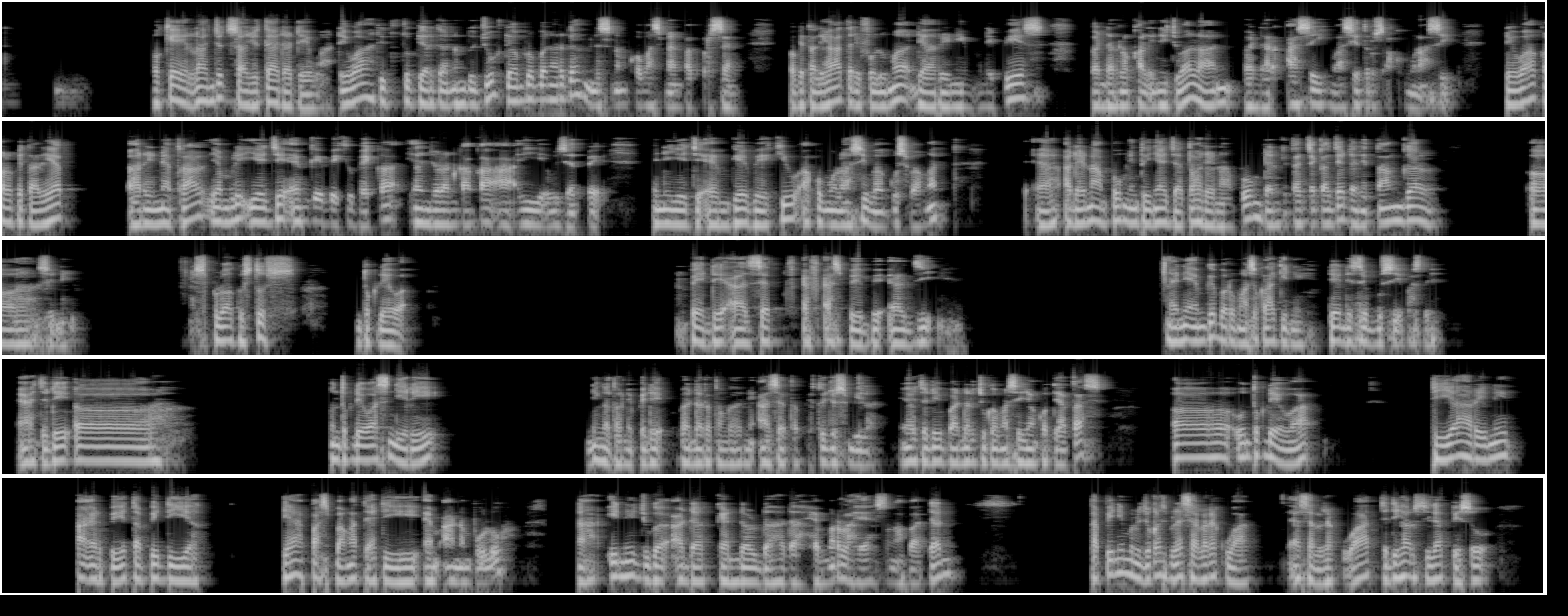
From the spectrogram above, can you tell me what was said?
Oke, lanjut selanjutnya ada Dewa. Dewa ditutup di harga 67 dan perubahan harga minus 6,94%. Kalau kita lihat dari volume di hari ini menipis, bandar lokal ini jualan, bandar asing masih terus akumulasi. Dewa kalau kita lihat hari netral yang beli YJ MG BQ BK yang jualan KK AI UZP ini YJ MG BQ akumulasi bagus banget. Ya ada yang nampung intinya jatuh ada yang nampung. Dan kita cek aja dari tanggal uh, sini 10 Agustus untuk Dewa. PDAZ FSBB LG nah ini MG baru masuk lagi nih. Dia distribusi pasti. Ya, jadi uh, untuk Dewa sendiri ini nggak tahu nih PD Bandar atau enggak ini AZ tapi 79 ya jadi Bandar juga masih nyangkut di atas. Uh, untuk Dewa dia hari ini ARP tapi dia ya pas banget ya di MA60 nah ini juga ada candle udah ada hammer lah ya setengah badan. Tapi ini menunjukkan sebenarnya sellernya kuat. Ya sellernya kuat jadi harus dilihat besok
